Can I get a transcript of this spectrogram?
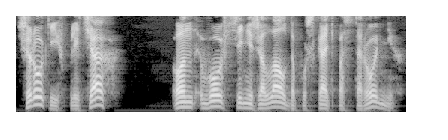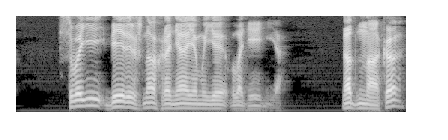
широкий в плечах, он вовсе не желал допускать посторонних в свои бережно охраняемые владения. Однако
